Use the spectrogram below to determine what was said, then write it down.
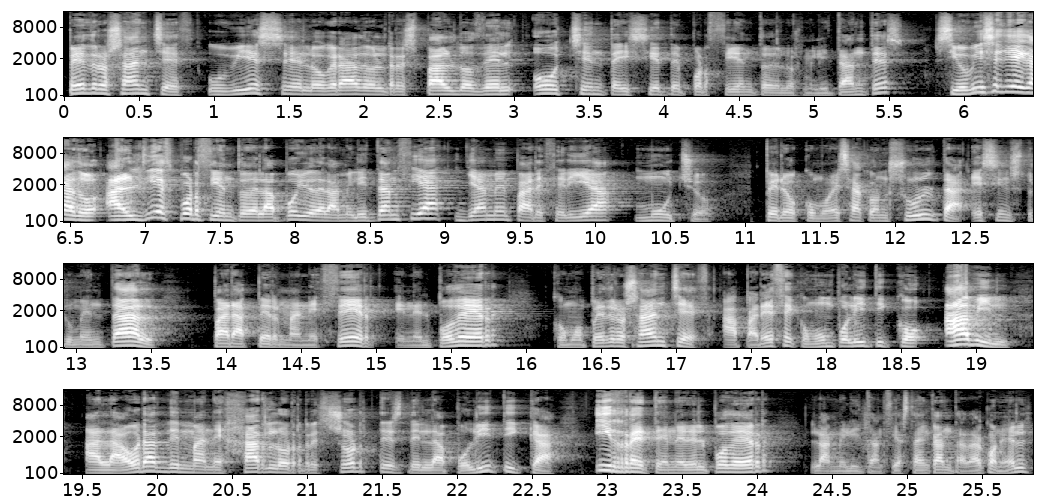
Pedro Sánchez hubiese logrado el respaldo del 87% de los militantes? Si hubiese llegado al 10% del apoyo de la militancia ya me parecería mucho, pero como esa consulta es instrumental para permanecer en el poder, como Pedro Sánchez aparece como un político hábil a la hora de manejar los resortes de la política y retener el poder, la militancia está encantada con él.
